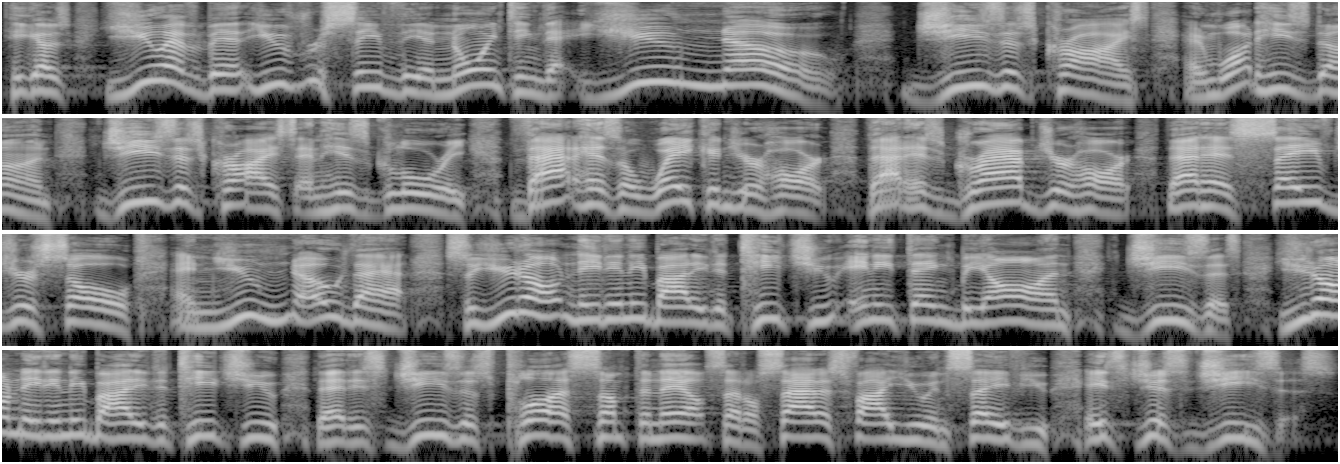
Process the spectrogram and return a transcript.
he goes, You have been, you've received the anointing that you know Jesus Christ and what he's done, Jesus Christ and his glory. That has awakened your heart. That has grabbed your heart. That has saved your soul. And you know that. So you don't need anybody to teach you anything beyond Jesus. You don't need anybody to teach you that it's Jesus plus something else that'll satisfy you and save you. It's just Jesus.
